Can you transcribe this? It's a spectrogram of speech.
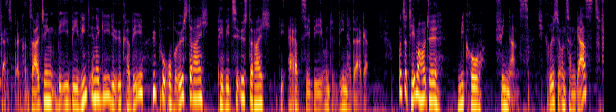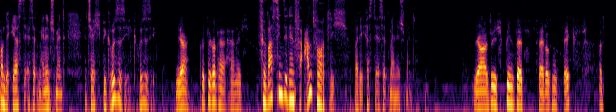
Geisberg Consulting, BEB Windenergie, die ÖKB, Hypo Oberösterreich, PwC Österreich, die RCB und Wienerberger. Unser Thema heute Mikrofinanz. Ich grüße unseren Gast von der Erste Asset Management. Herr Tschech, ich begrüße Sie. Grüße Sie. Ja, grüße Gott, Herr Heinrich. Für was sind Sie denn verantwortlich bei der Erste Asset Management? Ja, also ich bin seit 2006 als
